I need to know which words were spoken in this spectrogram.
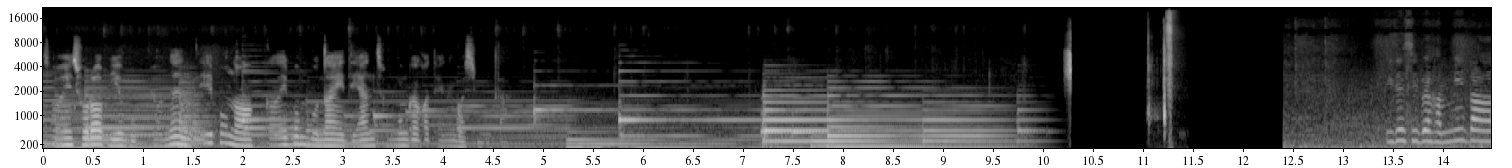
저의 졸업 이후 목표는 일본 어학과 일본 문화에 대한 전문가가 되는 것입니다. 집에 갑니다.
